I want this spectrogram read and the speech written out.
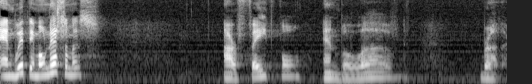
And with him, Onesimus, our faithful and beloved brother.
